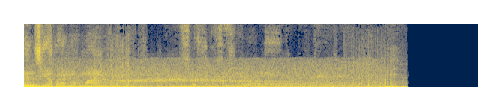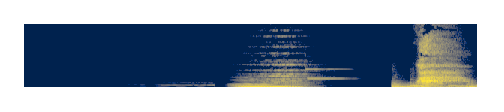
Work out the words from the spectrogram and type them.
Frecuencia paranormal. Wow.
